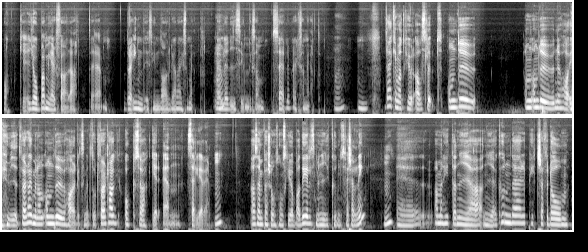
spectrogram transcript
Och jobba mer för att eh, dra in det i sin dagliga verksamhet. Mm. Eller i sin liksom, säljverksamhet. Mm. Mm. Det här kan vara ett kul avslut. Om du, om, om du nu har ju vi ett företag, men om, om du har liksom ett stort företag och söker en säljare. Mm. Alltså en person som ska jobba dels med nykundsförsäljning, Mm. eh, ja, men hitta nya, nya kunder, pitcha för dem,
